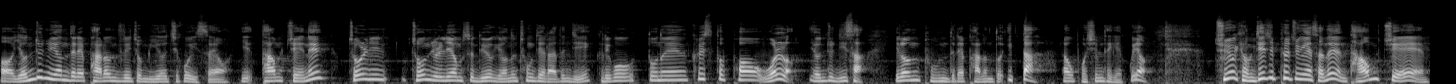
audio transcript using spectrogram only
어, 연준 위원들의 발언들이 좀 이어지고 있어요. 이 다음 주에는 존, 존 윌리엄스 뉴욕 연은 총재라든지 그리고 또는 크리스토퍼 월러 연준 이사 이런 부분들의 발언도 있다라고 보시면 되겠고요. 주요 경제 지표 중에서는 다음 주에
